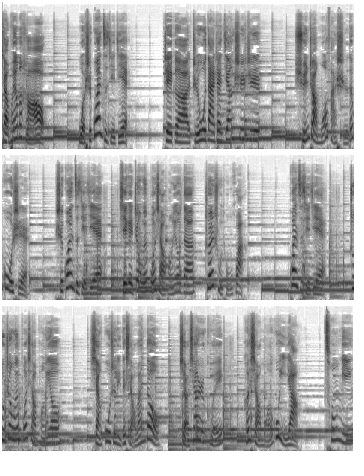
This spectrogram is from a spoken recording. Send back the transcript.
小朋友们好，我是罐子姐姐。这个《植物大战僵尸之寻找魔法石》的故事，是罐子姐姐写给郑文博小朋友的专属童话。罐子姐姐祝郑文博小朋友像故事里的小豌豆、小向日葵和小蘑菇一样聪明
